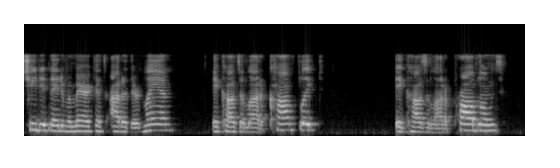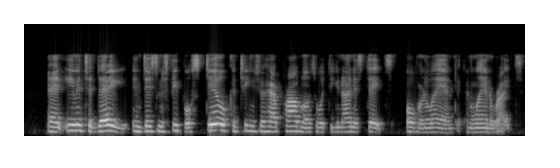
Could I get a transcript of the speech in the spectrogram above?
cheated Native Americans out of their land. It caused a lot of conflict. It caused a lot of problems. And even today, indigenous people still continue to have problems with the United States over land and land rights.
